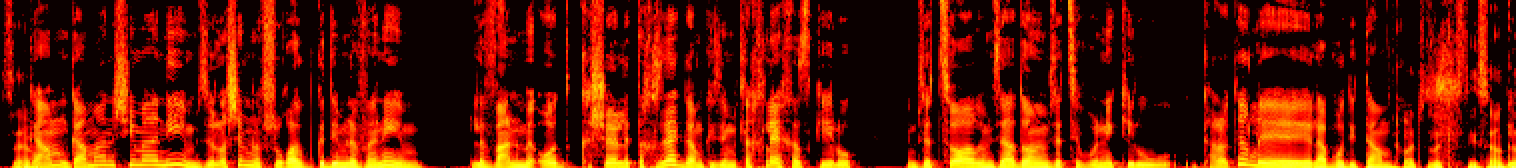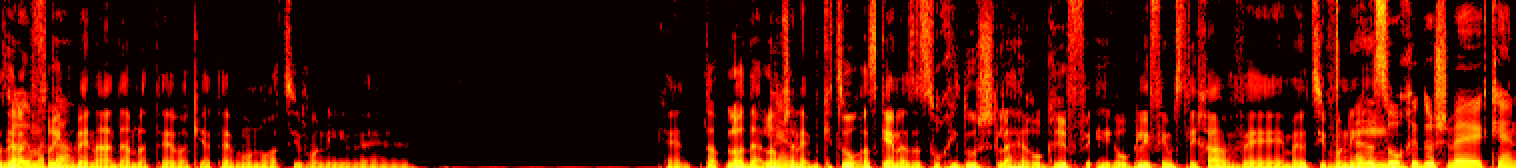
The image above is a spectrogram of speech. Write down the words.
זהו. גם, גם האנשים העניים, זה לא שהם לבשו רק בגדים לבנים. לבן מאוד קשה לתחזק גם, כי זה מתלכלך, אז כאילו, אם זה צהוב, אם זה אדום, אם זה צבעוני, כאילו, קל יותר ל- לעבוד איתם. יכול להיות שזה ניסיון כזה להפריד אתה- בין האדם לטבע, כי הטבע הוא נורא צבעוני ו... כן. טוב, לא יודע, לא כן. משנה. בקיצור, אז כן, אז עשו חידוש להירוגליפים, סליחה, והם היו צבעוניים. אז עשו חידוש, וכן,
